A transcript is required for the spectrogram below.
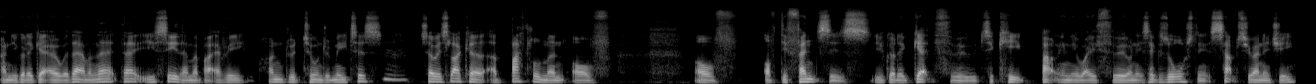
and you've got to get over them. And they're, they're, you see them about every 100, 200 meters. So it's like a, a battlement of of of defenses you've got to get through to keep battling your way through and it's exhausting. It saps your energy.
